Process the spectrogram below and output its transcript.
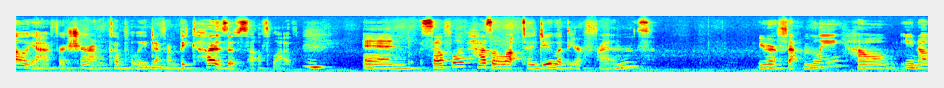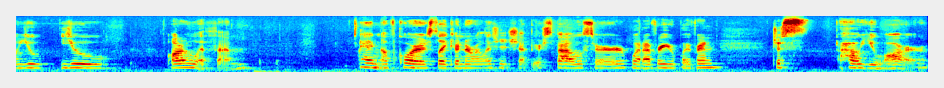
oh, yeah, for sure, I'm completely different because of self love. Mm. And self love has a lot to do with your friends, your family, how, you know, you, you are with them. And of course, like in a relationship, your spouse or whatever, your boyfriend, just how you are.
